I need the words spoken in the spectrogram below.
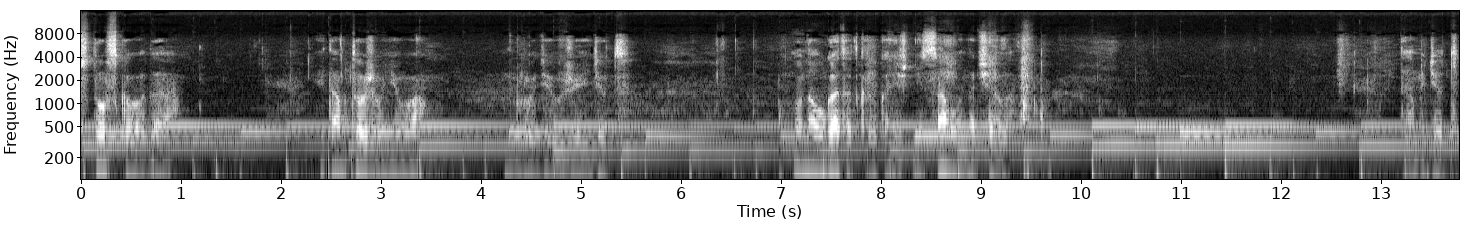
Паустовского, да, и там тоже у него вроде уже идет, ну, наугад открыл, конечно, не с самого начала. Там идет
